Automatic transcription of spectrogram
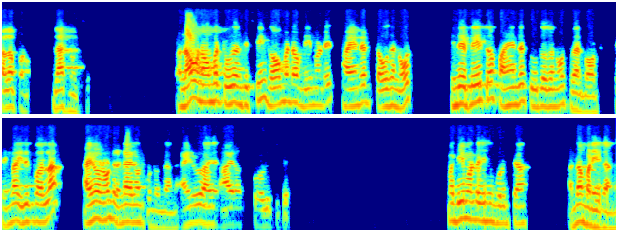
கலப்பணும். Black notes now November two thousand sixteen government of demonetised five hundred thousand notes இந்த place of five hundred two thousand notes were brought சரிங்களா? இதுக்கு பதிலாக ஐநூறு நோட் ரெண்டாயிரம் நோட் கொண்டு வந்தாங்க. ஐநூறு ஆயிரம் ஒழிச்சுட்டு. இப்போ டிமாண்டேஷன் அதான் பண்ணிடுறாங்க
